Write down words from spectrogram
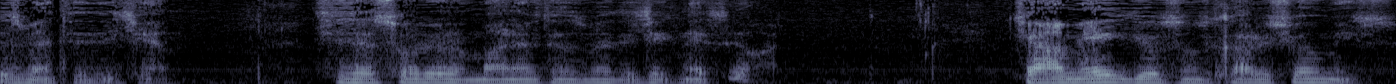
hizmet edeceğim. Size soruyorum maneviyata hizmet edecek nesi var? Camiye gidiyorsunuz karışıyor muyuz?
